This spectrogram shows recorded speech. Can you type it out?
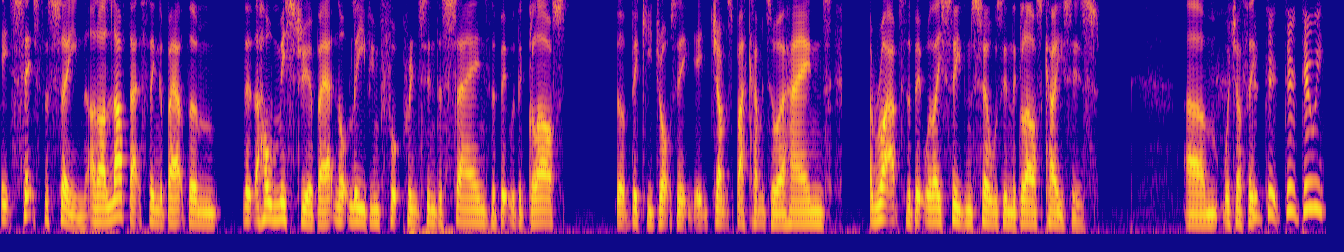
It sets the scene, and I love that thing about them. That the whole mystery about not leaving footprints in the sand, the bit with the glass that Vicky drops it, it jumps back up into her hands, right up to the bit where they see themselves in the glass cases, um, which I think. do, do, do we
